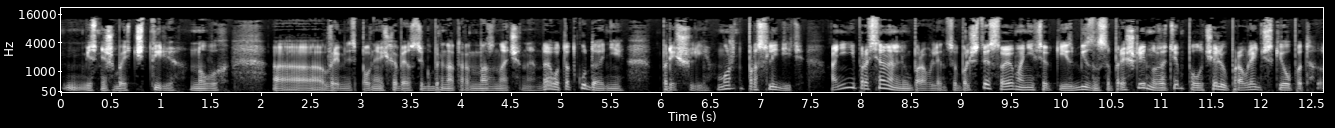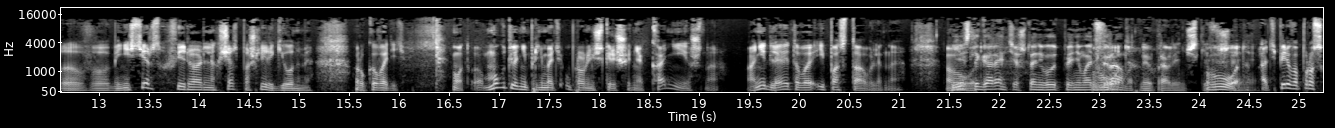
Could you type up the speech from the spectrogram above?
если не ошибаюсь, четыре новых э, временно исполняющих обязанности губернатора назначены. Да, вот откуда они пришли, можно проследить. Они не профессиональные управленцы. В большинстве своем они все-таки из бизнеса пришли, но затем получали управленческий опыт э, в министерствах федеральных, сейчас пошли регионами руководить. Вот. Могут ли они принимать управленческие решения? Конечно. Они для этого и поставлены. Есть вот. ли гарантия, что они будут принимать вот. грамотные управленческие вот. решения? А теперь вопрос,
